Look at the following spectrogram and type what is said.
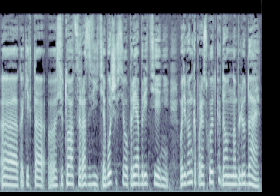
э, каких-то э, ситуаций развития, больше всего приобретений у ребенка происходит, когда он наблюдает.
